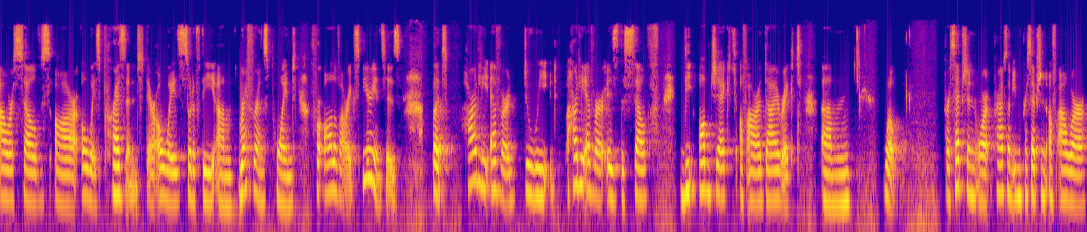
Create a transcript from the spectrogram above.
ourselves are always present. They're always sort of the um, reference point for all of our experiences. But hardly ever do we, hardly ever is the self the object of our direct, um, well, perception or perhaps not even perception of our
